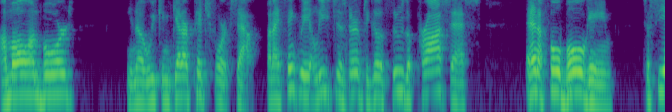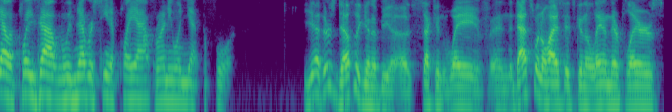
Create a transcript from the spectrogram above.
I'm all on board. You know, we can get our pitchforks out, but I think we at least deserve to go through the process and a full bowl game to see how it plays out when we've never seen it play out for anyone yet before. Yeah, there's definitely going to be a, a, second wave, and that's when Ohio State's going to land their players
